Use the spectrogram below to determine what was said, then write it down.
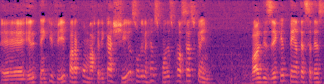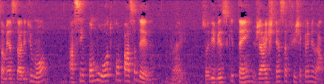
É, ele tem que vir para a comarca de Caxias, onde ele responde esse processo crime. Vale dizer que ele tem antecedentes também na cidade de Timon, assim como o outro compassa dele. Né? São indivíduos que têm já extensa ficha criminal.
